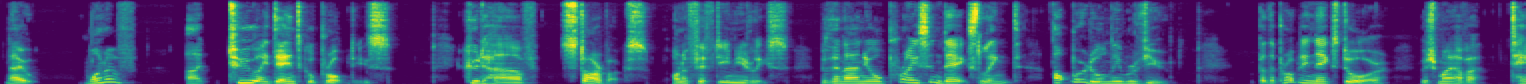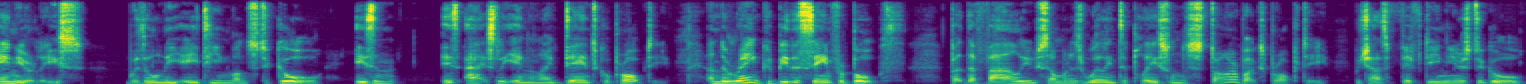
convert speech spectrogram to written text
Now, one of uh, two identical properties could have Starbucks on a 15 year lease with an annual price index linked upward only review. But the property next door, which might have a 10 year lease, with only 18 months to go isn't is actually in an identical property. And the rent could be the same for both but the value someone is willing to place on the Starbucks property which has 15 years to go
